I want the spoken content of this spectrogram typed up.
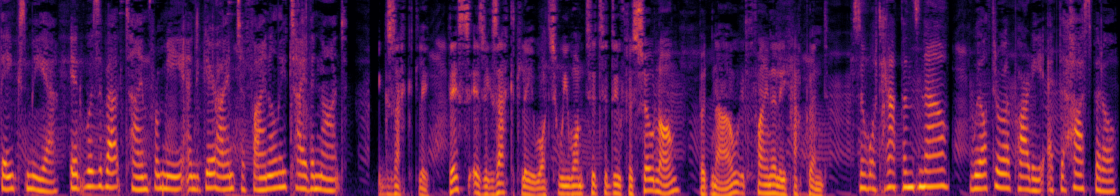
Thanks Mia. It was about time for me and Geraint to finally tie the knot. Exactly. This is exactly what we wanted to do for so long, but now it finally happened. So what happens now? We'll throw a party at the hospital,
